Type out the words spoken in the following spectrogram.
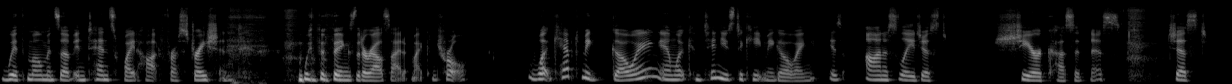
with moments of intense white hot frustration with the things that are outside of my control what kept me going and what continues to keep me going is honestly just sheer cussedness. Just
